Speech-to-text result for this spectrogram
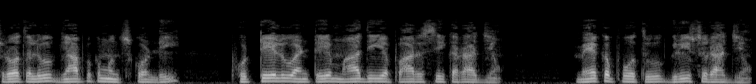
శ్రోతలు జ్ఞాపకముంచుకోండి. పొట్టేలు అంటే మాదీయ పారసీక రాజ్యం మేకపోతు గ్రీసు రాజ్యం.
